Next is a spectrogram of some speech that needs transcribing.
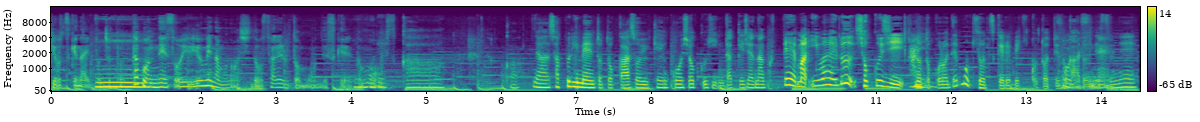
気をつけないと。ちょっうん。と多分ねそういう有名なものは指導されると思うんですけれどそうもですか。いやサプリメントとかそういう健康食品だけじゃなくて、まあ、いわゆる食事のところでも気をつけるべきことっていうのがあるんですね。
